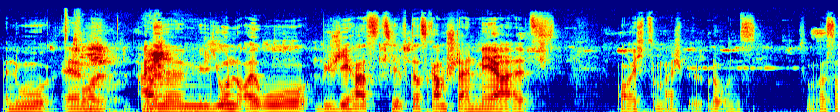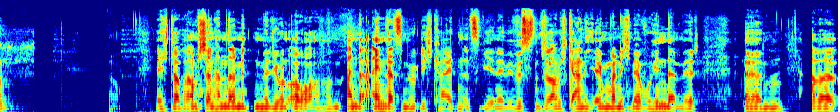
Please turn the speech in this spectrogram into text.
Wenn du ähm, eine Million Euro Budget hast, hilft das Rammstein mehr als euch zum Beispiel oder uns. So, weißt du? Ja, ich glaube, Rammstein haben dann mit einer Million Euro andere Einsatzmöglichkeiten als wir. Ne? Wir wüssten, glaube ich, gar nicht irgendwann nicht mehr, wohin damit. Ähm, aber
